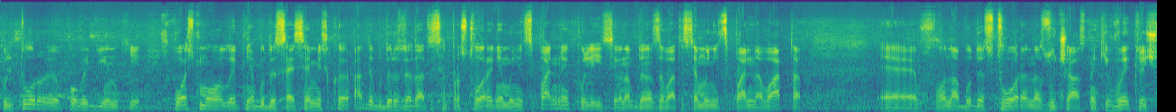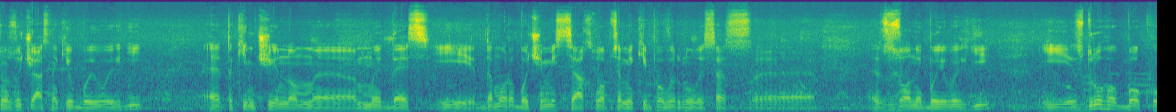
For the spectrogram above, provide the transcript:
культурою поведінки. 8 липня буде сесія міської ради, буде розглядатися про створення муніципальної поліції. Вона буде називатися муніципальна варта. Вона буде створена з учасників, виключно з учасників бойових дій. Е, Таким чином е, ми десь і дамо робочі місця хлопцям, які повернулися е, з зони бойових дій. І з другого боку,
